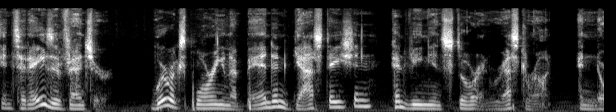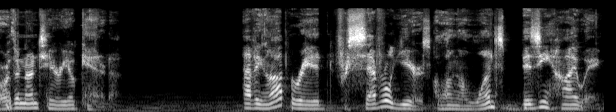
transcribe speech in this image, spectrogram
In today's adventure, we're exploring an abandoned gas station, convenience store, and restaurant in Northern Ontario, Canada. Having operated for several years along a once busy highway,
